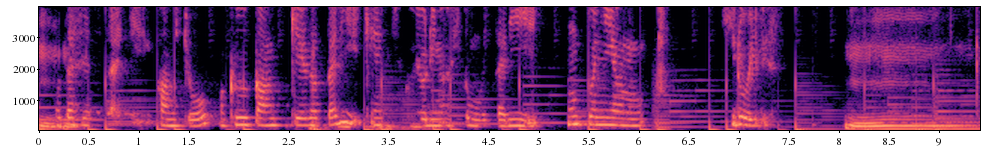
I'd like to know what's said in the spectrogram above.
うんうん私みたいに環境、まあ空間系だったり建築寄りの人もいたり本当にあの広いです。うーん。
